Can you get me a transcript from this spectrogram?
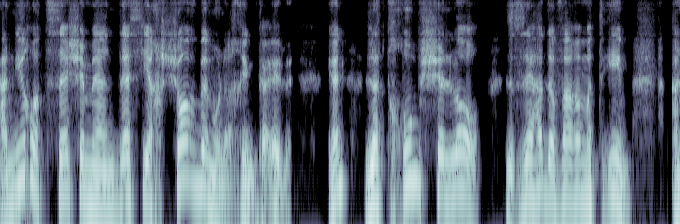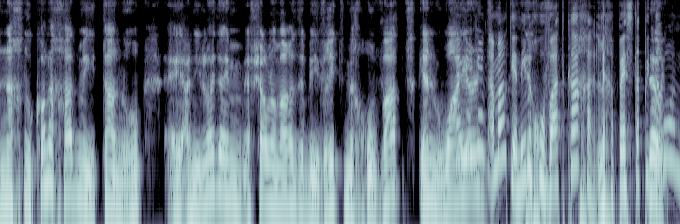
אני, רוצה שמהנדס יחשוב במונחים כאלה, כן? לתחום שלו, זה הדבר המתאים. אנחנו, כל אחד מאיתנו, אה, אני לא יודע אם אפשר לומר את זה בעברית מכוות, כן? wired. כן, כן, אמרתי, אני מכוות ככה, לחפש את הפתרון.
